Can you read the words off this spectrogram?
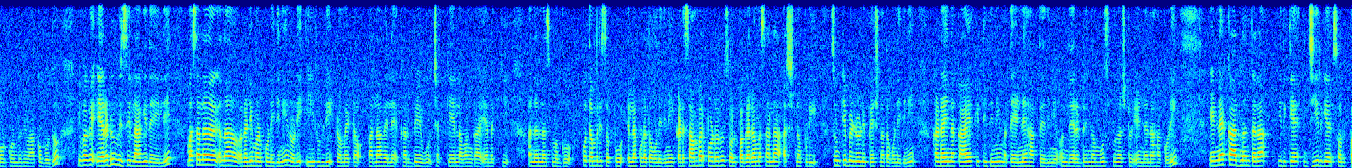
ನೋಡಿಕೊಂಡು ನೀವು ಹಾಕೋಬೋದು. ಇವಾಗ ಎರಡು ವಿಸಿಲ್ ಆಗಿದೆ ಇಲ್ಲಿ. ಮಸಾಲನ ರೆಡಿ ಮಾಡ್ಕೊಂಡಿದ್ದೀನಿ. ನೋಡಿ, ಈರುಳ್ಳಿ, ಟೊಮೆಟೊ, ಪಲಾವ್ ಎಲೆ, ಕರಿಬೇವು, ಚಕ್ಕೆ, ಲವಂಗ, ಏಲಕ್ಕಿ ಅನಾನಸ್ ಮಗ್ಗು, ಕೊತ್ತಂಬರಿ ಸೊಪ್ಪು ಎಲ್ಲ ಕೂಡ ತೊಗೊಂಡಿದ್ದೀನಿ. ಈ ಕಡೆ ಸಾಂಬಾರು ಪೌಡರು, ಸ್ವಲ್ಪ ಗರಂ ಮಸಾಲ, ಅರಿಶಿನ ಪುಡಿ, ಶುಂಠಿ ಬೆಳ್ಳುಳ್ಳಿ ಪೇಸ್ಟ್ನ ತೊಗೊಂಡಿದ್ದೀನಿ. ಕಡಾಯಿನ ಕಾಯಕ್ಕಿಟ್ಟಿದ್ದೀನಿ ಮತ್ತು ಎಣ್ಣೆ ಹಾಕ್ತಾಯಿದ್ದೀನಿ ಒಂದು ಎರಡರಿಂದ ಮೂರು ಸ್ಪೂನಷ್ಟು ಎಣ್ಣೆನ ಹಾಕ್ಕೊಳ್ಳಿ ಎಣ್ಣೆ ಕಾದ ನಂತರ ಇದಕ್ಕೆ ಜೀರಿಗೆ ಸ್ವಲ್ಪ,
